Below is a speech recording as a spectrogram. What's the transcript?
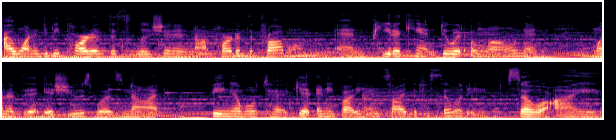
I wanted to be part of the solution and not part of the problem. And PETA can't do it alone. And one of the issues was not being able to get anybody inside the facility. So I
